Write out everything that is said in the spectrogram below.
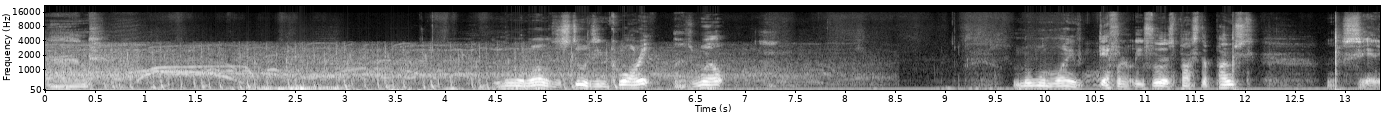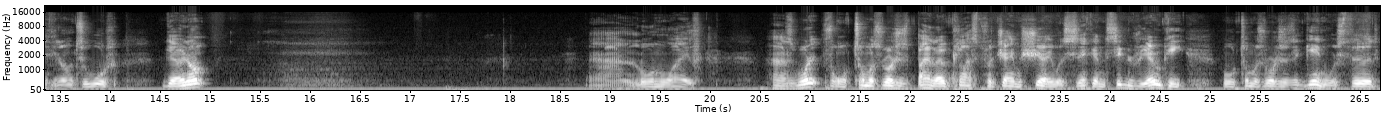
And Northern Wales is Stewards Inquiry as well. Northern Wave definitely first past the post. Let's see anything untoward going on. And Lawn Wave has won it for Thomas Rogers. Balo Clasp for James Shea was second. Signatory Oki for Thomas Rogers again was third.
